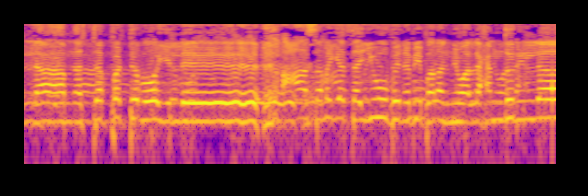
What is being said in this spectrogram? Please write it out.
എല്ലാം നഷ്ടപ്പെട്ടു പോയില്ലേ? ആ സമയത്ത് അയ്യൂബ് നബി പറഞ്ഞു അൽഹംദുലില്ലാ.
